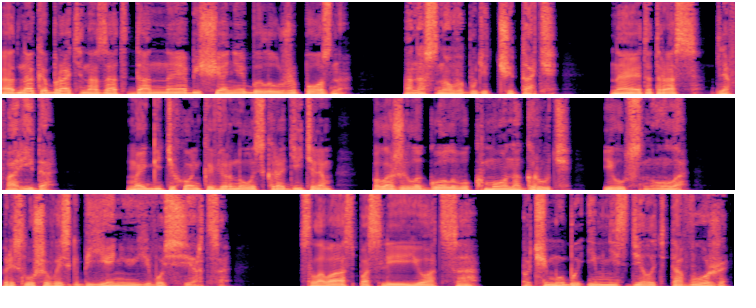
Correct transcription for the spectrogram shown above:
Однако брать назад данное обещание было уже поздно. Она снова будет читать. На этот раз для Фарида. Мэгги тихонько вернулась к родителям, положила голову к Мо на грудь и уснула, прислушиваясь к биению его сердца. Слова спасли ее отца. Почему бы им не сделать того же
